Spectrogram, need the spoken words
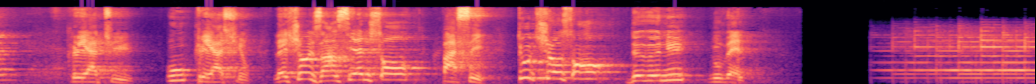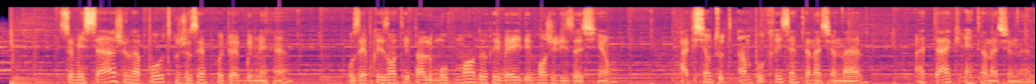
créature. ou création. Les choses anciennes sont passées. Toutes choses sont devenues nouvelles. Ce message l'apôtre Joseph Kodouak Bemehin vous est présenté par le mouvement de réveil d'évangélisation, Action toute âme pour Christ international, Attaque internationale.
